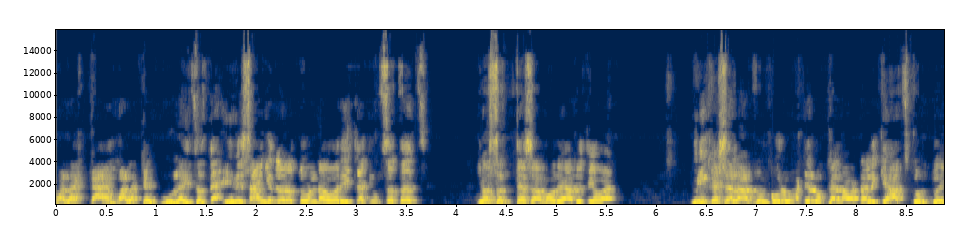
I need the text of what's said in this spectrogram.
मला काय मला काही बोलायचं नाही. सांगितलं ना तोंडावर एका दिवसातच जेव्हा सत्य सामोरे आलो तेव्हा. मी कशाला अजून बोलू? म्हणजे लोकांना वाटायला की हाच करतोय.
